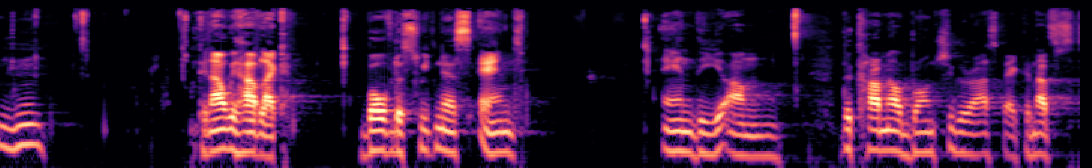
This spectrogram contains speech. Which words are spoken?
Mm-hmm. Okay, now we have like both the sweetness and and the um, the caramel brown sugar aspect, and that's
